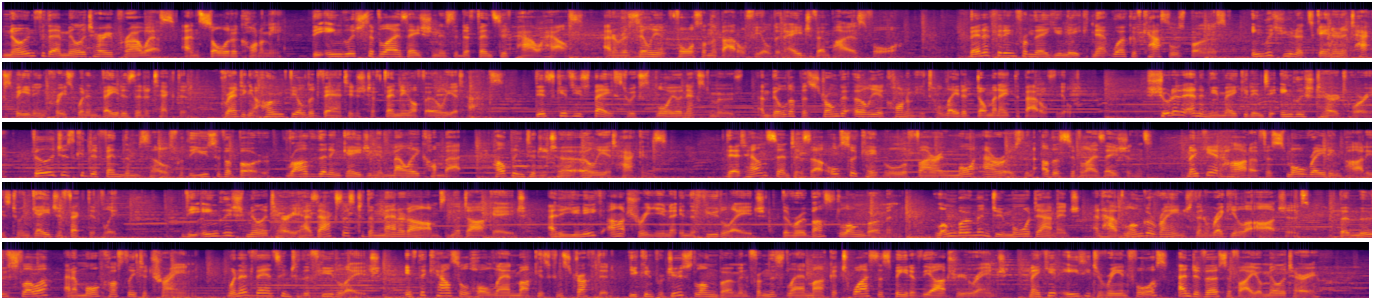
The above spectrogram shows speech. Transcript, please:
Known for their military prowess and solid economy, the English civilization is a defensive powerhouse and a resilient force on the battlefield in Age of Empires 4. Benefiting from their unique network of castles bonus, English units gain an attack speed increase when invaders are detected, granting a home field advantage to fending off early attacks. This gives you space to explore your next move and build up a stronger early economy to later dominate the battlefield. Should an enemy make it into English territory, villagers could defend themselves with the use of a bow rather than engaging in melee combat, helping to deter early attackers. Their town centres are also capable of firing more arrows than other civilizations, making it harder for small raiding parties to engage effectively. The English military has access to the man-at-arms in the Dark Age, and a unique archery unit in the Feudal Age, the robust longbowmen. Longbowmen do more damage and have longer range than regular archers, but move slower and are more costly to train. When advancing to the Feudal Age, if the Council Hall landmark is constructed, you can produce longbowmen from this landmark at twice the speed of the archery range, making it easy to reinforce and diversify your military.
